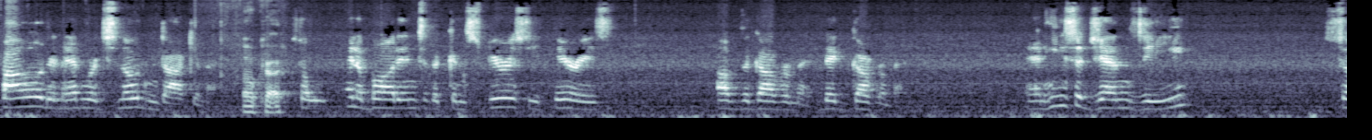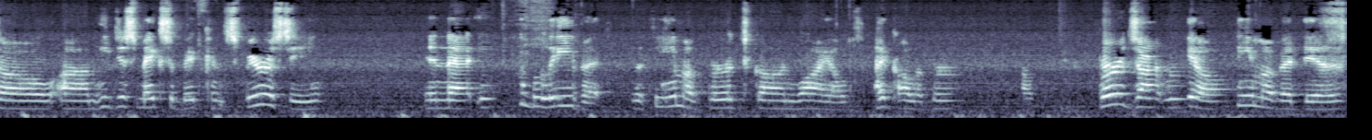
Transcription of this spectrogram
followed an Edward Snowden document. Okay. So he kind of bought into the conspiracy theories of the government, big government. And he's a Gen Z. So um, he just makes a big conspiracy in that, if you believe it, the theme of Birds Gone Wild, I call it Bird. Birds aren't real. The theme of it is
